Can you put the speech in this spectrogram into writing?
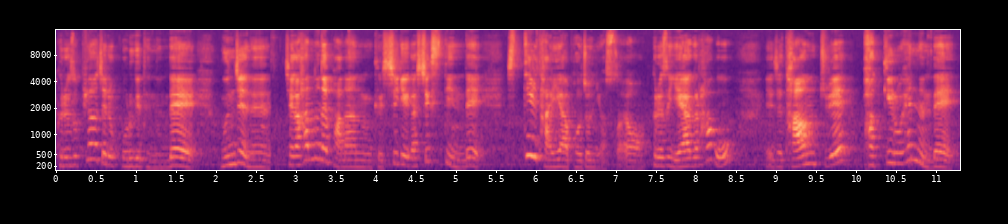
그래서 피아제를 고르게 됐는데 문제는 제가 한눈에 반한 그 시계가 60인데 스틸 다이아 버전이었어요. 그래서 예약을 하고 이제 다음 주에 받기로 했는데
